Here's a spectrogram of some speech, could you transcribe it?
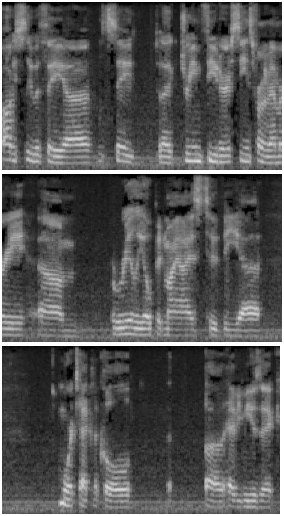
obviously, with a uh, let's say like Dream Theater, Scenes from a Memory, um, really opened my eyes to the uh, more technical, uh, heavy music,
